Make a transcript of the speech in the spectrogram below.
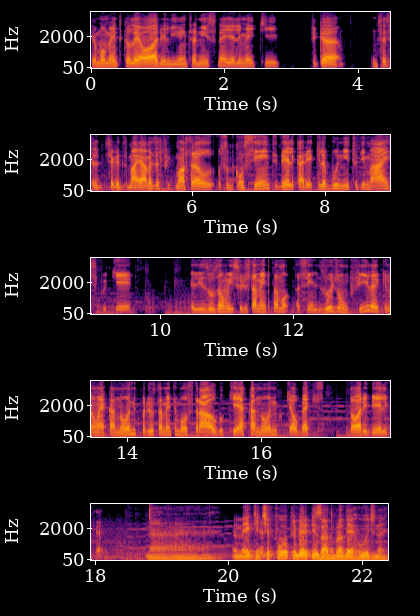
tem um momento que o Leório ele entra nisso, né? E ele meio que fica não sei se ele chega a desmaiar, mas ele fica- mostra o, o subconsciente dele, cara, e aquilo é bonito demais, porque eles usam isso justamente para assim, eles usam um filler que não é canônico para justamente mostrar algo que é canônico, que é o backstory dele, cara. Ah, é meio que tipo o primeiro episódio do Brotherhood, né?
